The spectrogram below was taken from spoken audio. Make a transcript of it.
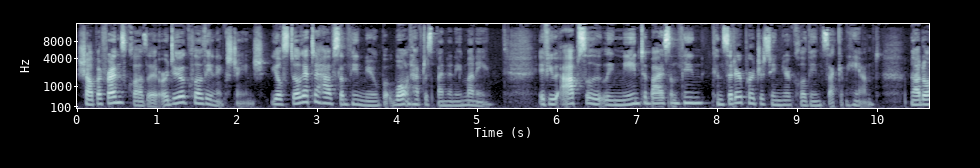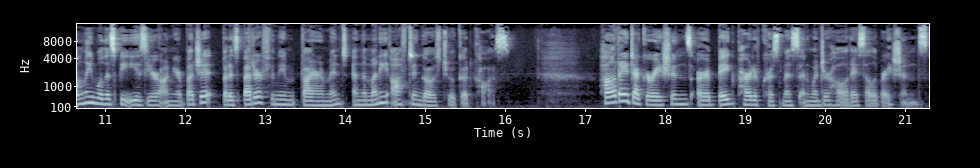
Shop a friend's closet or do a clothing exchange. You'll still get to have something new, but won't have to spend any money. If you absolutely need to buy something, consider purchasing your clothing secondhand. Not only will this be easier on your budget, but it's better for the environment, and the money often goes to a good cause. Holiday decorations are a big part of Christmas and winter holiday celebrations.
